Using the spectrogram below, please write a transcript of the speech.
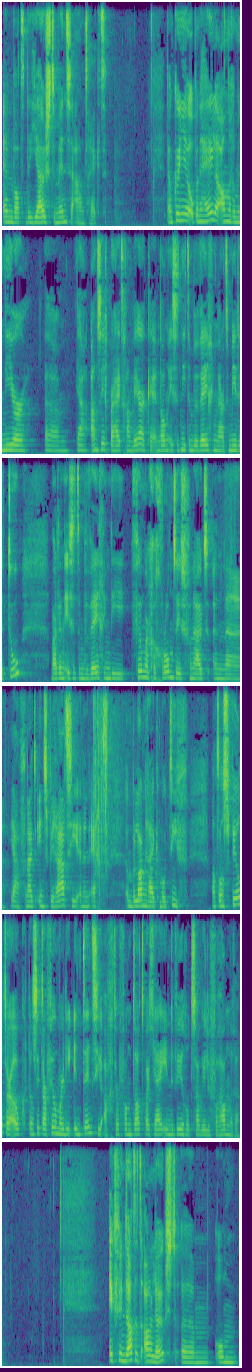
en wat de juiste mensen aantrekt. Dan kun je op een hele andere manier ehm, ja, aan zichtbaarheid gaan werken. En dan is het niet een beweging naar het midden toe, maar dan is het een beweging die veel meer gegrond is vanuit, een, uh, ja, vanuit inspiratie en een echt een belangrijk motief. Want dan speelt er ook, dan zit daar veel meer die intentie achter van dat wat jij in de wereld zou willen veranderen. Ik vind dat het allerleukst um, om,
